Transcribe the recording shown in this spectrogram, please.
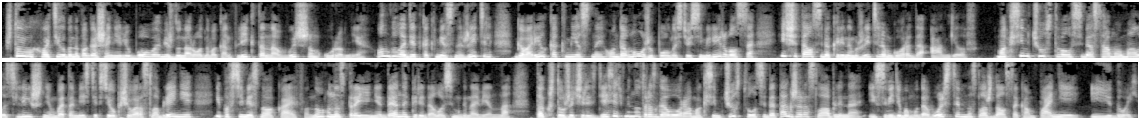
что его хватило бы на погашение любого международного конфликта на высшем уровне. Он был одет как местный житель, говорил как местный, он давно уже полностью ассимилировался и считал себя коренным жителем города ангелов. Максим чувствовал себя самую малость лишним в этом месте всеобщего расслабления и повсеместного кайфа, но настроение Дэна передалось мгновенно, так что уже через 10 минут разговора Максим чувствовал себя также расслабленно и с видимым удовольствием наслаждался компанией и едой.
